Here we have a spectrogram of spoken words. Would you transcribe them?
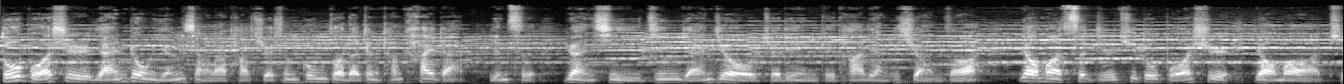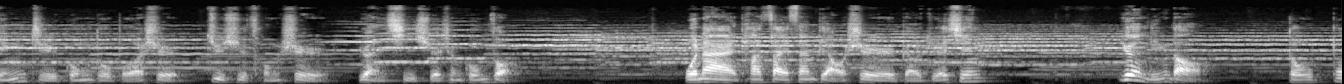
读博士严重影响了他学生工作的正常开展。因此，院系经研究决定给他两个选择：要么辞职去读博士，要么停止攻读博士，继续从事院系学生工作。无奈他再三表示表决心，院领导都不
